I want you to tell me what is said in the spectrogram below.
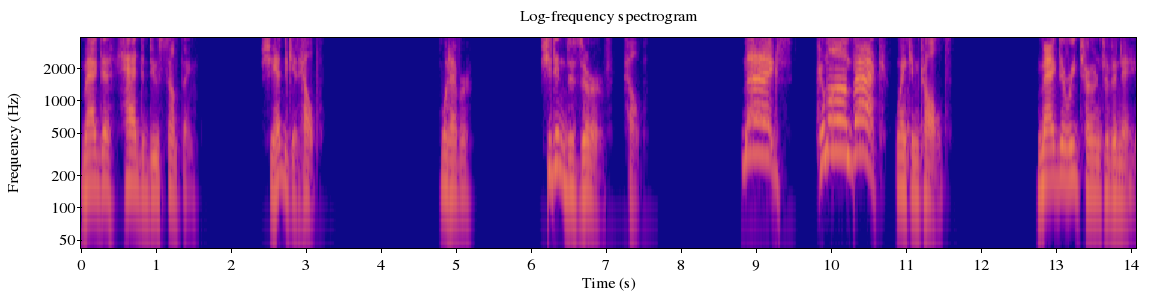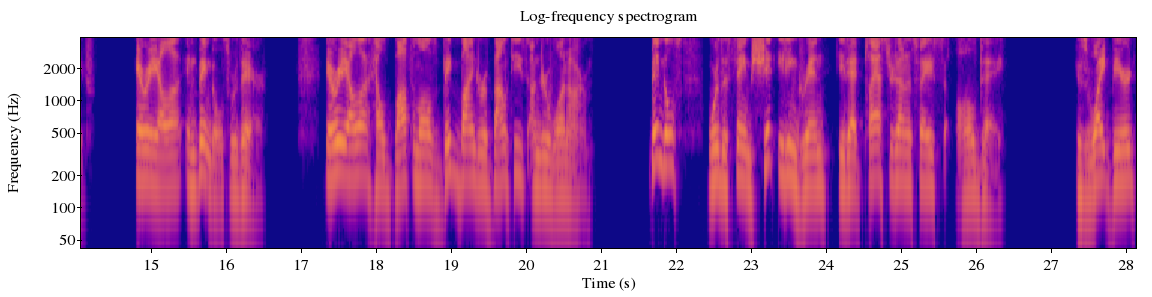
Magda had to do something. She had to get help. Whatever. She didn't deserve help. Mags, come on back, Lincoln called. Magda returned to the nave. Ariella and Bingles were there. Ariella held Baphomet's big binder of bounties under one arm. Bingles wore the same shit eating grin he'd had plastered on his face all day. His white beard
